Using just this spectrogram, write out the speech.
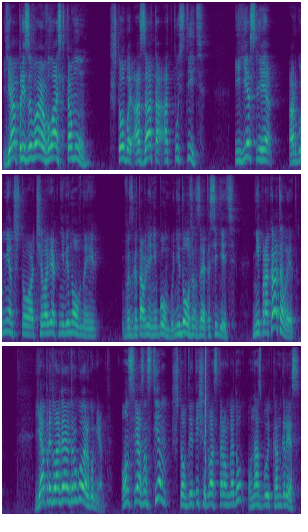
Я призываю власть к тому, чтобы Азата отпустить. И если аргумент, что человек невиновный в изготовлении бомбы не должен за это сидеть, не прокатывает, я предлагаю другой аргумент. Он связан с тем, что в 2022 году у нас будет конгресс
